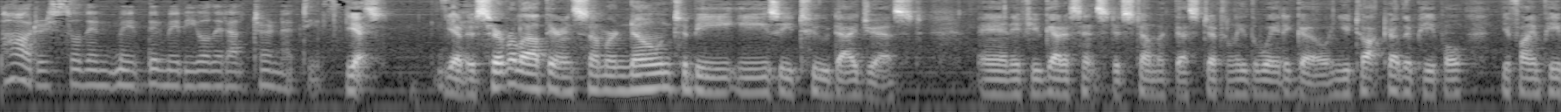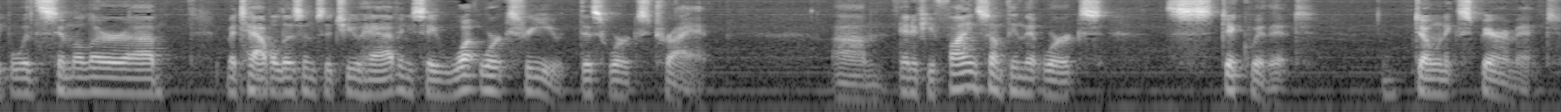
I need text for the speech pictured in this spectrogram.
powders, so then may, there may be other alternatives. Yes. Okay. Yeah, there's several out there, and some are known to be easy to digest. And if you've got a sensitive stomach, that's definitely the way to go. And you talk to other people, you find people with similar uh, metabolisms that you have, and you say, What works for you? This works, try it. Um, and if you find something that works, stick with it don't experiment.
